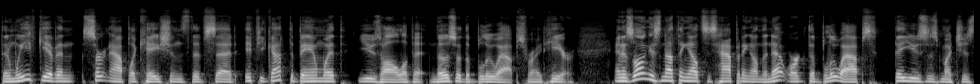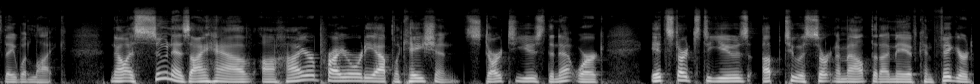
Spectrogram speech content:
then we've given certain applications that have said, if you got the bandwidth, use all of it. And those are the blue apps right here. And as long as nothing else is happening on the network, the blue apps, they use as much as they would like. Now, as soon as I have a higher priority application start to use the network, it starts to use up to a certain amount that I may have configured,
